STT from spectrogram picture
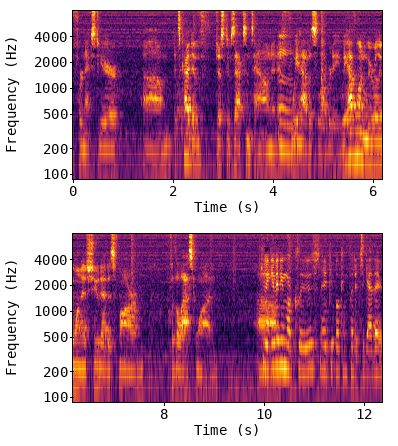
for next year. Um, it's kind of just if Zach's in town and if we have a celebrity. We have one we really want to shoot at his farm for the last one. Can we give Um, any more clues? Maybe people can put it together,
